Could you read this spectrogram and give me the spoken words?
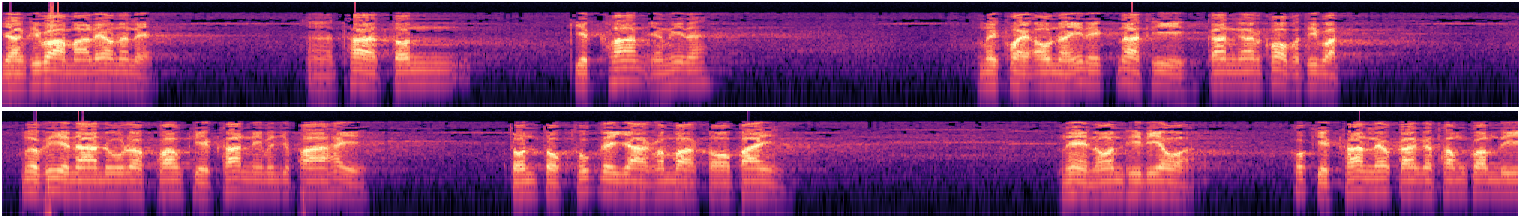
อย่างที่ว่ามาแล้วนั่นแหละถ้าตนเกียจคร้านอย่างนี้นะ ไม่ค่อยเอาไหนในหน้าที่การงานข้อปฏิบัติ เมื่อพิจารณาดูแล้วความเกียจคร้านนี้มันจะพาให้ ตนตกทุกข์ได้ยากลำบากต่อไป แน่นอนทีเดียวอะ พอเกียจคร้านแล้วการกระทำความดี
